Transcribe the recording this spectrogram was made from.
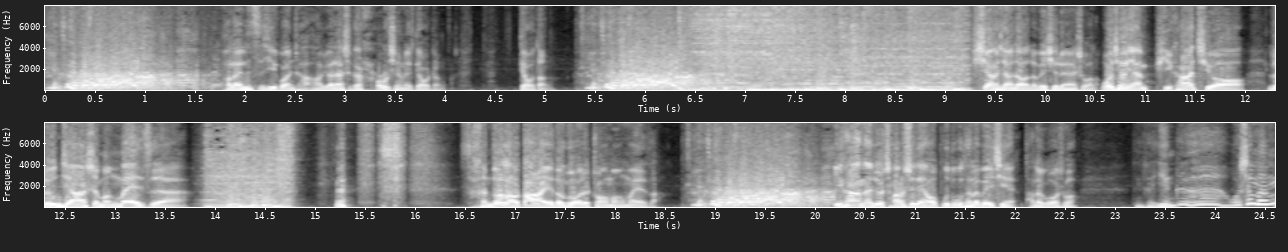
后来你仔细观察啊，原来是个猴形的吊灯，吊灯。向向在我的微信留言说了，我想演皮卡丘，伦家是萌妹子。很多老大爷都给我这装萌妹子，一看呢就长时间我不读他的微信，他都跟我说，那个严哥，我是萌妹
